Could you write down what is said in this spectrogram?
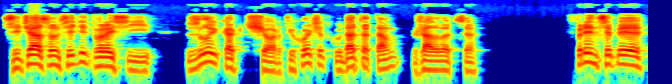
Сейчас он сидит в России, злой как черт, и хочет куда-то там жаловаться. В принципе,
